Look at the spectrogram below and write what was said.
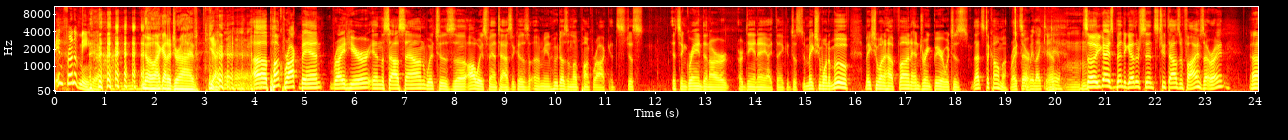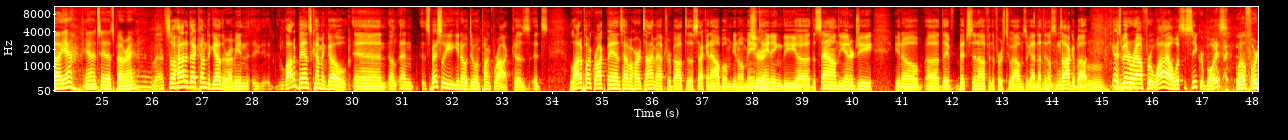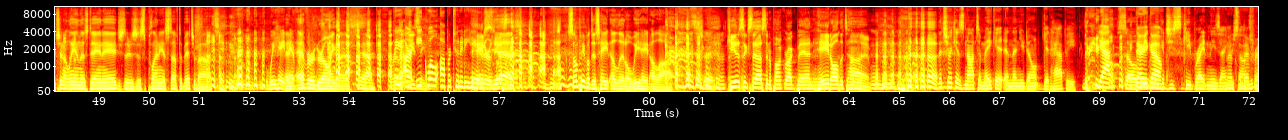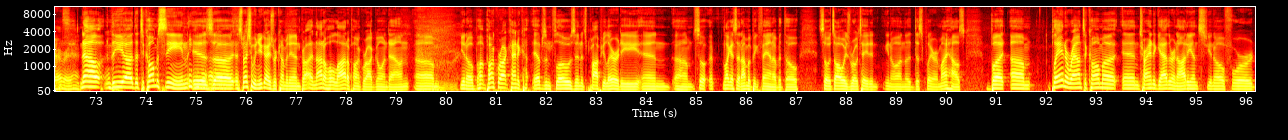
in front of me. no, I got to drive. Yeah. uh, punk rock band right here in the South Sound, which is uh, always fantastic because I mean, who doesn't love punk rock? It's just it's ingrained in our our DNA. I think it just it makes you want to move, makes you want to have fun and drink beer, which is that's Tacoma right That's there. what we like to Yeah. do. So you guys been together since 2005, is that right? Uh, yeah, yeah, I'd say that's about right. So how did that come together? I mean, a lot of bands come and go, and uh, and especially you know doing punk rock because it's a lot of punk rock bands have a hard time after about the second album. You know, maintaining the uh, the sound, the energy. You know, uh, they've bitched enough in the first two albums. They got nothing else to talk about. You guys have been around for a while. What's the secret, boys? Well, fortunately, in this day and age, there's just plenty of stuff to bitch about, We hate and everything. ever growing this. Yeah. They are easy. equal opportunity haters. Haters. Yes. Some people just hate a little. We hate a lot. Key to success in a punk rock band: hate all the time. the trick is not to make it and then you don't get happy. Yeah. So there we, you go. We could just keep writing these angry That's the songs difference. forever. Yeah. Now the uh, the Tacoma scene is, uh, especially when you guys were coming in, probably not a whole lot of punk rock going down. Um, you know, pu- punk rock kind of ebbs and flows in its popularity, and um, so, uh, like I said, I'm a big fan of it though. So it's always rotated, you know, on the disc player in my house. But um, playing around Tacoma and trying to gather an audience, you know, for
